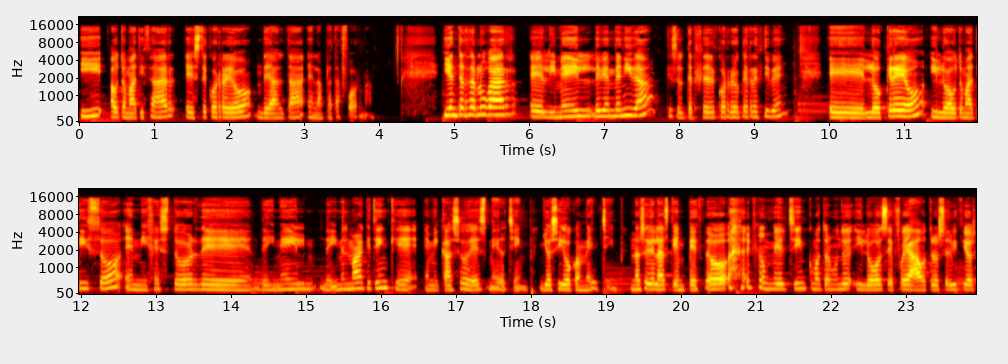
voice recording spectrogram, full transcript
y automatizar este correo de alta en la plataforma. Y en tercer lugar, el email de bienvenida, que es el tercer correo que reciben, eh, lo creo y lo automatizo en mi gestor de, email, de email marketing, que en mi caso es MailChimp. Yo sigo con MailChimp. No soy de las que empezó con MailChimp como todo el mundo y luego se fue a otros servicios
